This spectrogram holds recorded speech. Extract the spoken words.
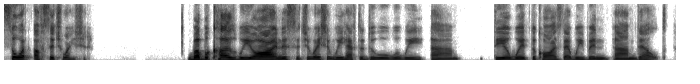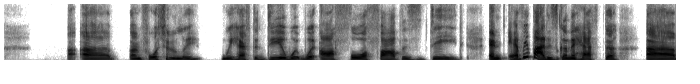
sort of situation. But because we are in this situation, we have to do what we um, deal with the cards that we've been um, dealt. Uh, uh, unfortunately, we have to deal with what our forefathers did, and everybody's going to have to uh,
